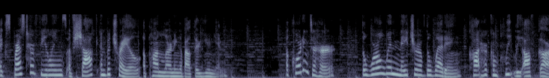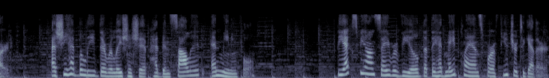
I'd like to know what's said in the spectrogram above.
expressed her feelings of shock and betrayal upon learning about their union. According to her, the whirlwind nature of the wedding caught her completely off guard, as she had believed their relationship had been solid and meaningful. The ex fiancee revealed that they had made plans for a future together,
